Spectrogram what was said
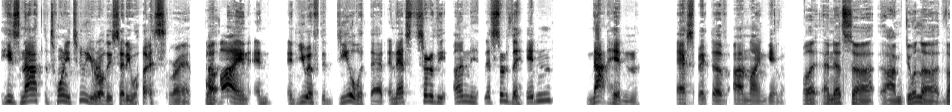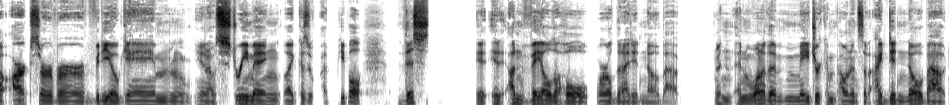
he's not the twenty two year old he said he was right well online and and you have to deal with that and that's sort of the un that's sort of the hidden not hidden aspect of online gaming Well, and that's uh, I'm doing the the Ark server video game, you know, streaming like because people this it, it unveiled a whole world that I didn't know about, and and one of the major components that I didn't know about,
